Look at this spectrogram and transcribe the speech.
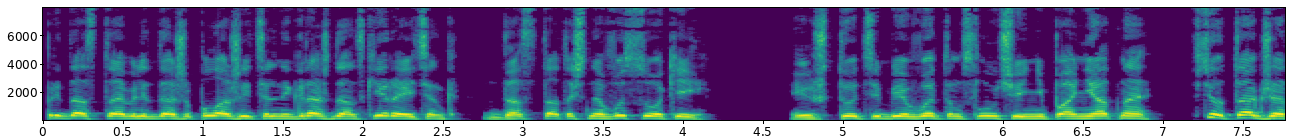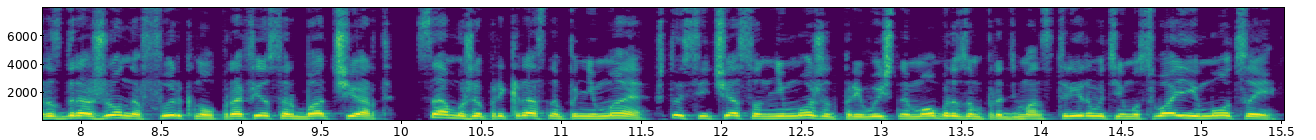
предоставили даже положительный гражданский рейтинг, достаточно высокий. И что тебе в этом случае непонятно? Все так же раздраженно фыркнул профессор Батчарт, сам уже прекрасно понимая, что сейчас он не может привычным образом продемонстрировать ему свои эмоции,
